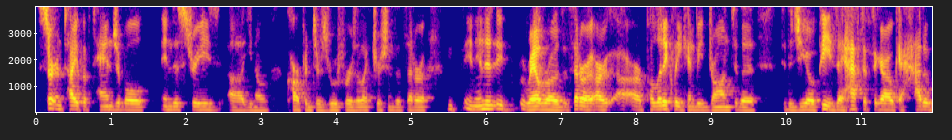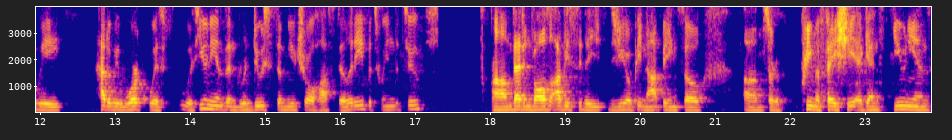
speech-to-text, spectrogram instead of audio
certain type of tangible industries, uh, you know, carpenters, roofers, electricians, et cetera, in, in railroads, et cetera, are, are politically can be drawn to the to the GOPs. They have to figure out, okay, how do we how do we work with with unions and reduce the mutual hostility between the two? Um, that involves obviously the, GOP not being so um, sort of prima facie against unions.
